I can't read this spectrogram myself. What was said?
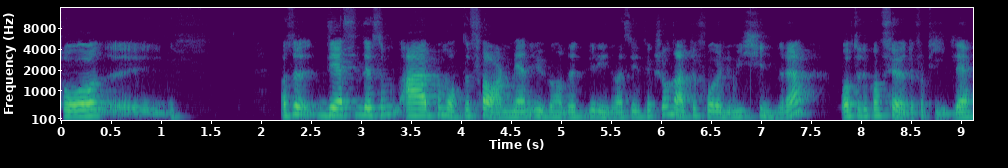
så Altså, det, det, som er på en måte faren med en ubehandlet urinveisinfeksjon, er at du får veldig mye kynnere, og at du kan føde for tidlig.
